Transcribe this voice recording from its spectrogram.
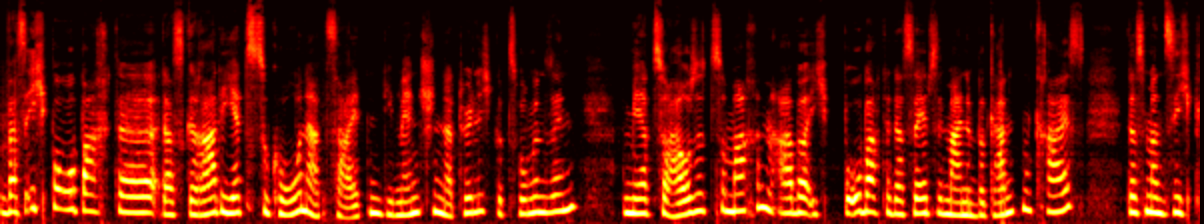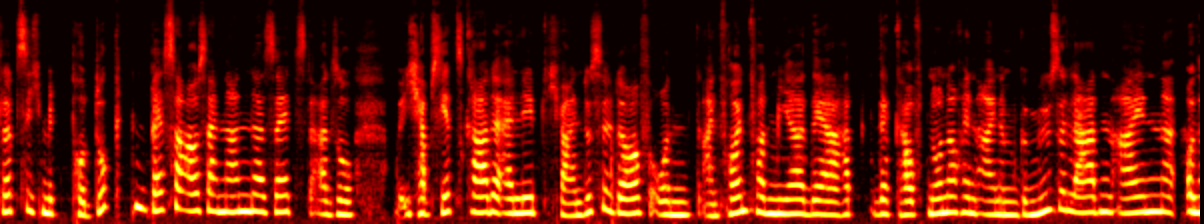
Was ich beobachte, dass gerade jetzt zu Corona-Zeiten die Menschen natürlich gezwungen sind, mehr zu Hause zu machen, aber ich beobachte das selbst in meinem Bekanntenkreis, dass man sich plötzlich mit Produkten besser auseinandersetzt. Also ich habe es jetzt gerade erlebt. Ich war in Düsseldorf und ein Freund von mir, der hat, der kauft nur noch in einem Gemüseladen ein und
